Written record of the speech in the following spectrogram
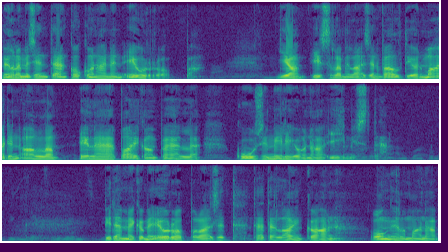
Me olemme sentään kokonainen Eurooppa, ja islamilaisen valtion mahdin alla elää paikan päällä kuusi miljoonaa ihmistä. Pidämmekö me eurooppalaiset tätä lainkaan ongelmana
